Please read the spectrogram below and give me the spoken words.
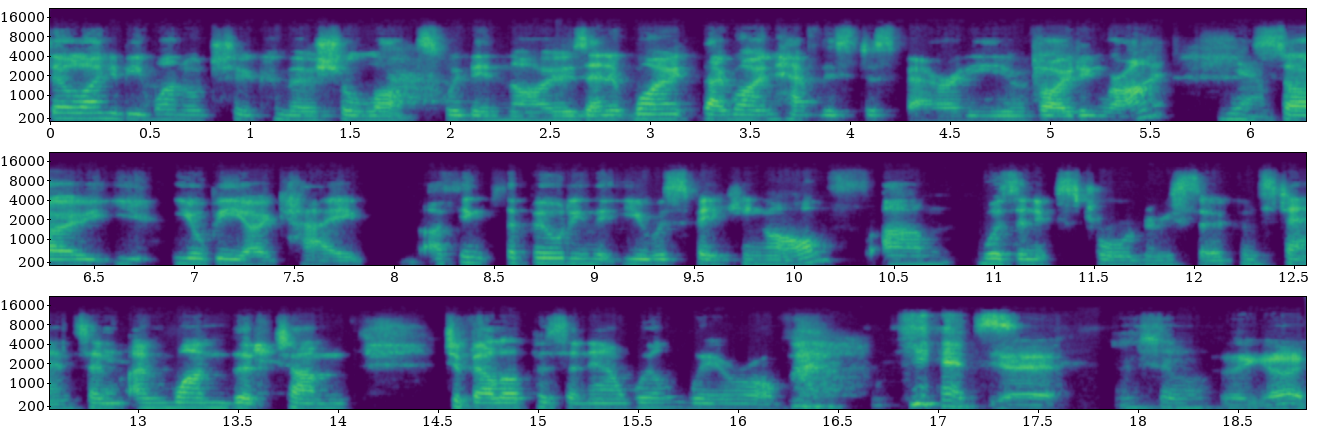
there'll only be one or two commercial lots within those, and it won't. They won't have this disparity of voting right. yeah, So you, you'll be okay. I think the building that you were speaking of um, was an extraordinary circumstance and, and one that um, developers are now well aware of. yes, yeah, I'm sure. there you go.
